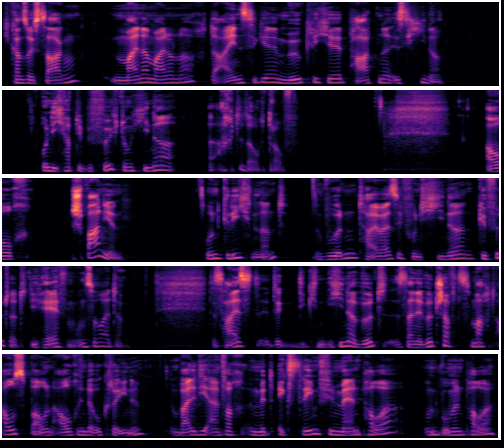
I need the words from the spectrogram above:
Ich kann es euch sagen, meiner Meinung nach, der einzige mögliche Partner ist China. Und ich habe die Befürchtung, China achtet auch drauf. Auch Spanien und Griechenland wurden teilweise von China gefüttert, die Häfen und so weiter. Das heißt, China wird seine Wirtschaftsmacht ausbauen, auch in der Ukraine, weil die einfach mit extrem viel Manpower und Womanpower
